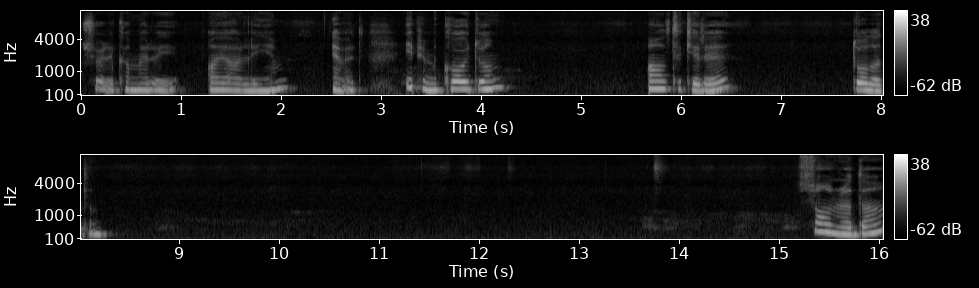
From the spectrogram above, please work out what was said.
Şöyle kamerayı ayarlayayım. Evet. ipimi koydum. 6 kere doladım. Sonra da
